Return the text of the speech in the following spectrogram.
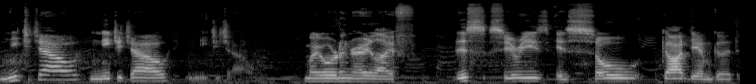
Nichijou, Nichijou, Nichijou. My ordinary life. This series is so goddamn good.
